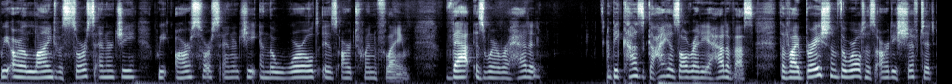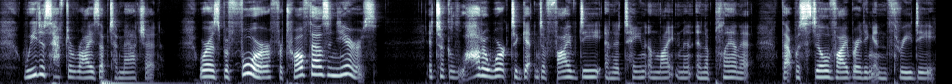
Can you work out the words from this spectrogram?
We are aligned with source energy. We are source energy, and the world is our twin flame. That is where we're headed. Because Gaia is already ahead of us, the vibration of the world has already shifted. We just have to rise up to match it. Whereas before, for 12,000 years, it took a lot of work to get into 5D and attain enlightenment in a planet that was still vibrating in 3D.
